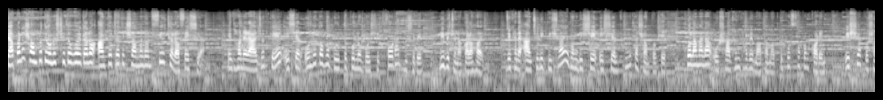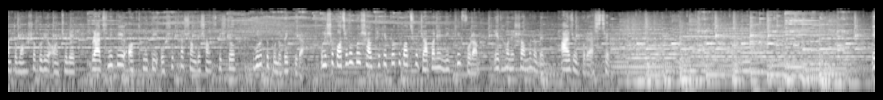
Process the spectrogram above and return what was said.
জাপানে সম্প্রতি অনুষ্ঠিত হয়ে গেল আন্তর্জাতিক সম্মেলন ফিউচার অফ এশিয়া এ ধরনের আয়োজনকে এশিয়ার অন্যতম গুরুত্বপূর্ণ বৈশ্বিক ফোরাম হিসেবে বিবেচনা করা হয়, যেখানে আঞ্চলিক বিষয় এবং বিশ্বে এশিয়ার ভূমিকা সম্পর্কে খোলামেলা ও স্বাধীনভাবে মতামত উপস্থাপন করেন এশিয়া প্রশান্ত মহাসাগরীয় অঞ্চলের রাজনীতি, অর্থনীতি ও শিক্ষার সঙ্গে সংশ্লিষ্ট গুরুত্বপূর্ণ ব্যক্তিরা। উনিশশো পঁচানব্বই সাল থেকে প্রতি বছর জাপানের নিক্কি ফোরাম এ ধরনের সম্মেলনের আয়োজন করে আসছে।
